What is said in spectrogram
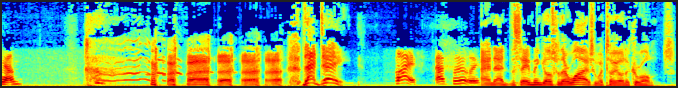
Yeah. that day! Life. Absolutely. And that, the same thing goes for their wives who are Toyota Corollas.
